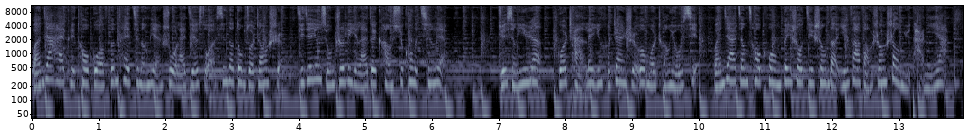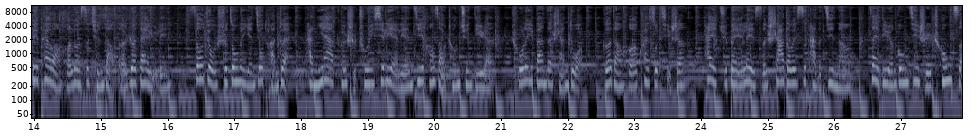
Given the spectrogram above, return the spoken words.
玩家还可以透过分配技能点数来解锁新的动作招式，集结英雄之力来对抗虚空的侵略。觉醒一刃，国产类银河战士恶魔城游戏，玩家将操控备受寄生的银发仿生少女塔尼亚，被派往和勒斯群岛的热带雨林，搜救失踪的研究团队。塔尼亚可使出一系列连击，横扫成群敌人。除了一般的闪躲、格挡和快速起身，他也具备类似沙德维斯坦的技能，在敌人攻击时冲刺，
